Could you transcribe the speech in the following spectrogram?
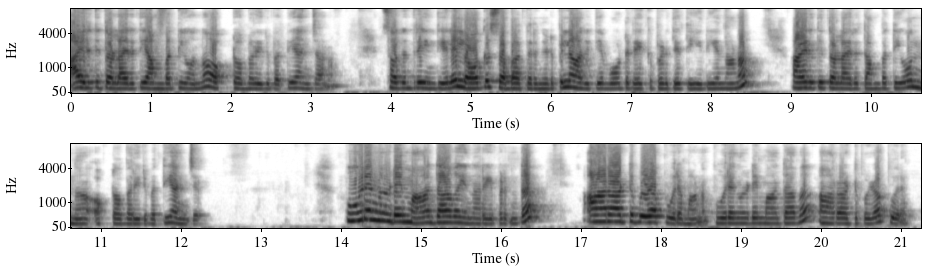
ആയിരത്തി തൊള്ളായിരത്തി അമ്പത്തി ഒന്ന് ഒക്ടോബർ ഇരുപത്തി അഞ്ചാണ്. സ്വതന്ത്ര ഇന്ത്യയിലെ ലോകസഭാ തെരഞ്ഞെടുപ്പിൽ ആദ്യത്തെ വോട്ട് രേഖപ്പെടുത്തിയ തീയതി എന്നാണ് ആയിരത്തി തൊള്ളായിരത്തി അമ്പത്തി ഒന്ന് ഒക്ടോബർ ഇരുപത്തി അഞ്ച്. പൂരങ്ങളുടെ മാതാവ് എന്നറിയപ്പെടുന്നത് ആറാട്ടുപുഴ പൂരമാണ്. പൂരങ്ങളുടെ മാതാവ് ആറാട്ടുപുഴ പൂരം.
